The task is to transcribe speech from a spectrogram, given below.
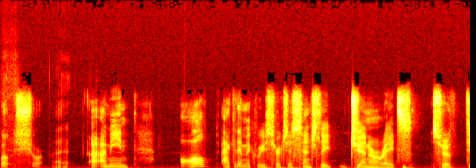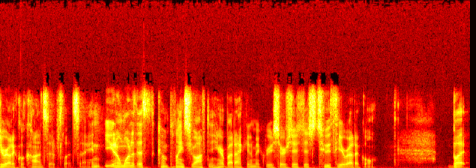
well, sure. Uh, I mean, all academic research essentially generates sort of theoretical concepts, let's say. And you know, one of the complaints you often hear about academic research is it's too theoretical. But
